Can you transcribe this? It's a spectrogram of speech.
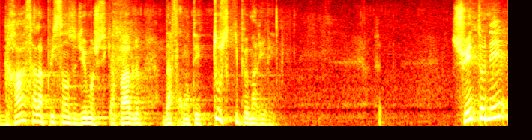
grâce à la puissance de Dieu, moi je suis capable d'affronter tout ce qui peut m'arriver. Je suis étonné,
